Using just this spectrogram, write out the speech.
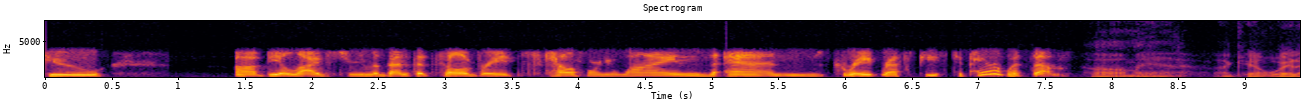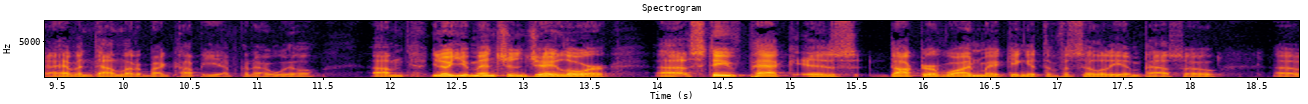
to uh, be a live stream event that celebrates California wines and great recipes to pair with them. Oh, man. I can't wait. I haven't downloaded my copy yet, but I will. Um, you know, you mentioned J. Lohr. Uh, Steve Peck is doctor of winemaking at the facility in Paso uh,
